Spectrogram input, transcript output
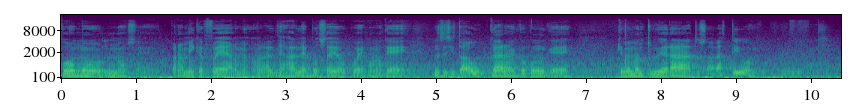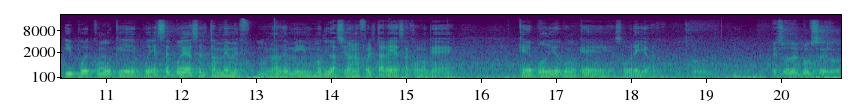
Como, no sé, para mí que fue a lo mejor al dejarle el voceo, pues como que necesitaba buscar algo como que, que me mantuviera, tú sabes, activo. Y pues como que pues ese puede ser también mi- una de mis motivaciones, fortaleza, como que, que he podido como que sobrellevar. ok. Eso del boxeo,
